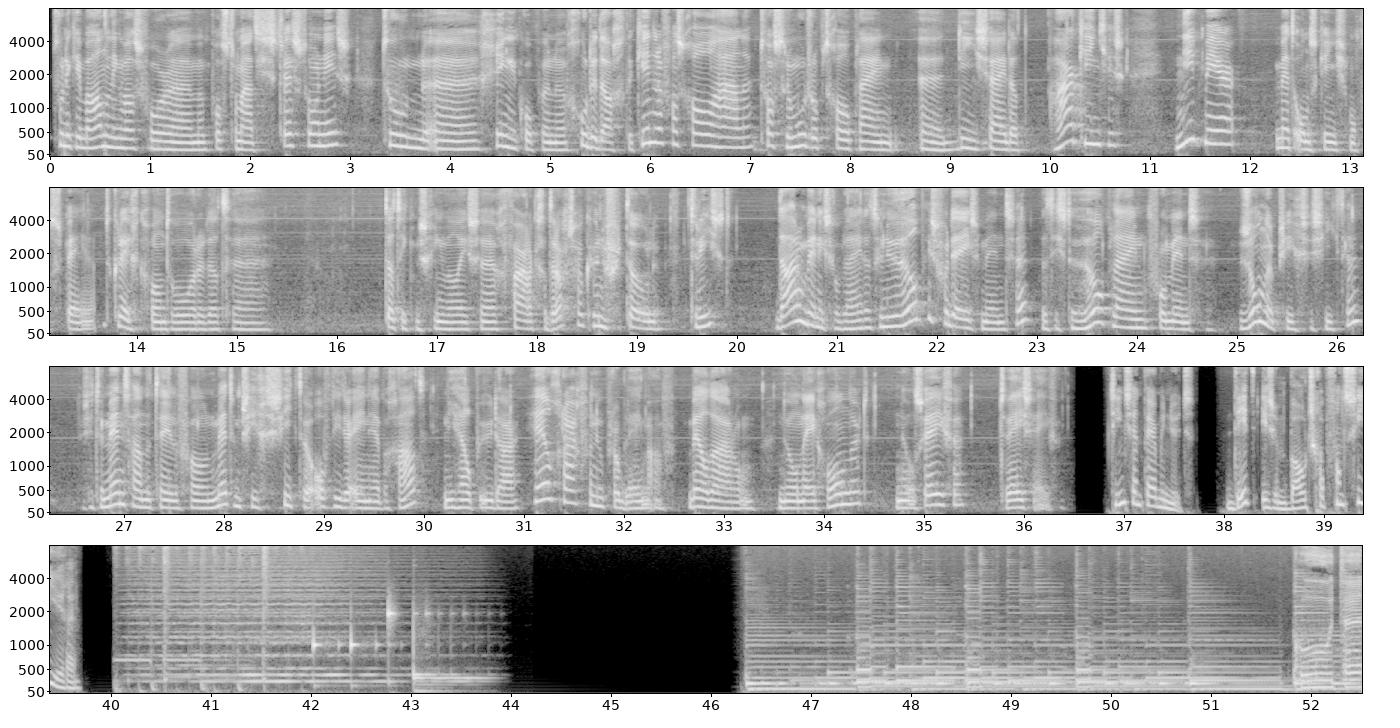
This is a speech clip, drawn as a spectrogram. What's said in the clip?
Toen ik in behandeling was voor uh, mijn posttraumatische stressstoornis... toen uh, ging ik op een uh, goede dag de kinderen van school halen. Toen was er een moeder op het schoolplein die zei dat haar kindjes... niet meer met ons kindjes mochten spelen. Toen kreeg ik gewoon te horen dat dat ik misschien wel eens uh, gevaarlijk gedrag zou kunnen vertonen. Triest. Daarom ben ik zo blij dat er nu hulp is voor deze mensen. Dat is de hulplijn voor mensen zonder psychische ziekte. Er zitten mensen aan de telefoon met een psychische ziekte of die er een hebben gehad. En die helpen u daar heel graag van uw probleem af. Bel daarom 0900 07 27. 10 cent per minuut. Dit is een boodschap van Sieren.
